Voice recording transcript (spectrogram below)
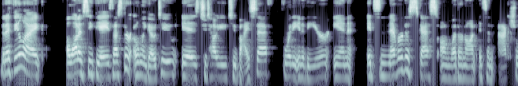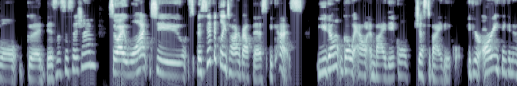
But I feel like a lot of CPAs, that's their only go to is to tell you to buy stuff for the end of the year. And it's never discussed on whether or not it's an actual good business decision. So I want to specifically talk about this because you don't go out and buy a vehicle just to buy a vehicle. If you're already thinking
